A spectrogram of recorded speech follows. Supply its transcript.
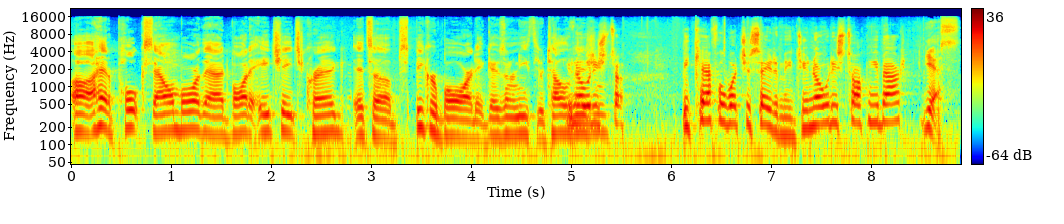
Uh, I had a Polk soundbar that I bought at H.H. Gregg. It's a speaker bar that goes underneath your television. You television. know what he's talking? Be careful what you say to me. Do you know what he's talking about? Yes,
